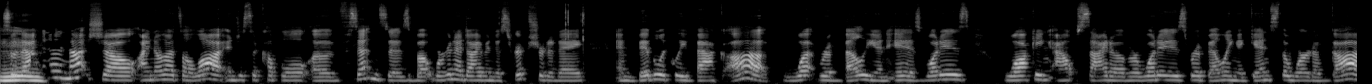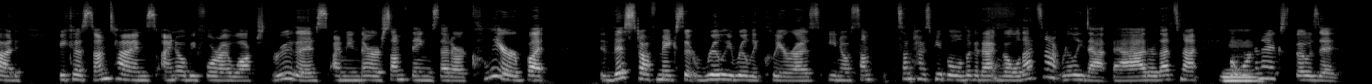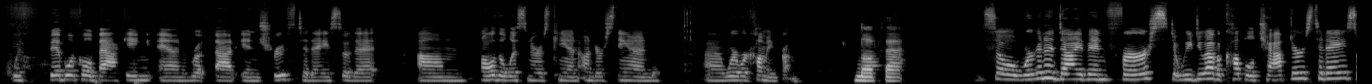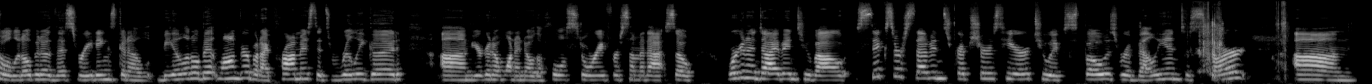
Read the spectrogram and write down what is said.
Mm. So, that hmm. in a nutshell, I know that's a lot in just a couple of sentences, but we're going to dive into scripture today and biblically back up what rebellion is. What is walking outside of, or what is rebelling against the word of God? Because sometimes I know before I walked through this, I mean, there are some things that are clear, but this stuff makes it really really clear as you know some sometimes people will look at that and go well that's not really that bad or that's not mm. but we're mm. going to expose it with biblical backing and root that in truth today so that um, all the listeners can understand uh, where we're coming from love that So we're going to dive in first. We do have a couple chapters today, so a little bit of this reading is going to be a little bit longer, but I promise it's really good. Um, you're going to want to know the whole story for some of that. So we're going to dive into about six or seven scriptures here to expose rebellion to start. Um,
